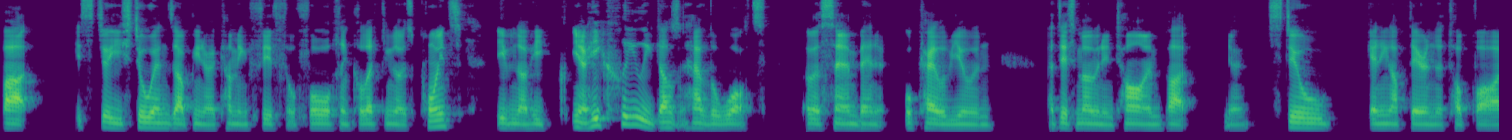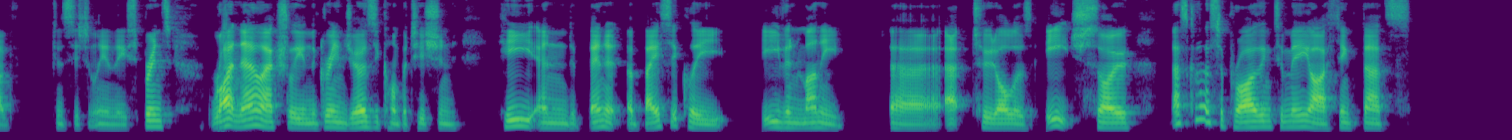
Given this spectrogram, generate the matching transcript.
but it's still he still ends up you know coming fifth or fourth and collecting those points, even though he you know he clearly doesn't have the watts of a Sam Bennett or Caleb Ewan at this moment in time, but you know still getting up there in the top five consistently in these sprints. Right now, actually, in the green jersey competition, he and Bennett are basically even money uh, at two dollars each. So that's kind of surprising to me. I think that's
